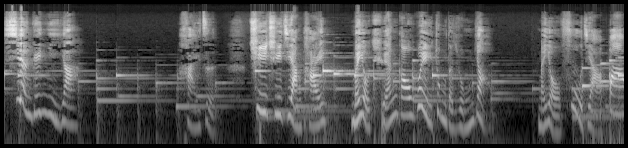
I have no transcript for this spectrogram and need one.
献给你呀？孩子，区区讲台没有权高位重的荣耀，没有富甲八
